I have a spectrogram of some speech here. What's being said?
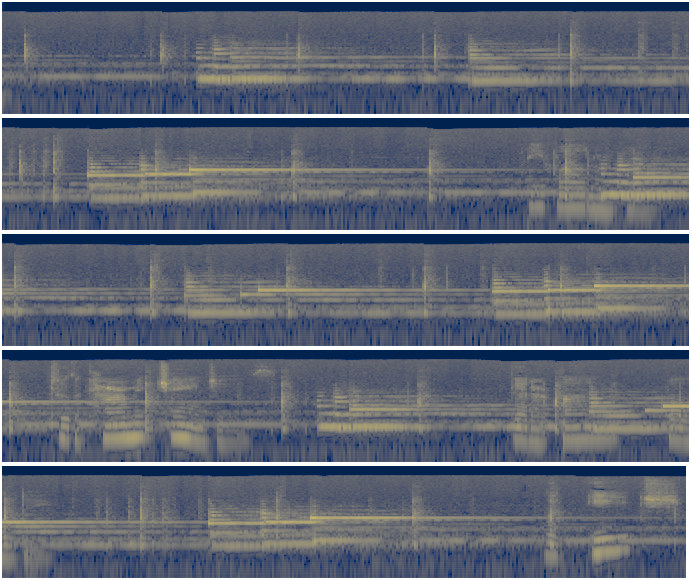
Be vulnerable. To the karmic changes that are unfolding. Each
